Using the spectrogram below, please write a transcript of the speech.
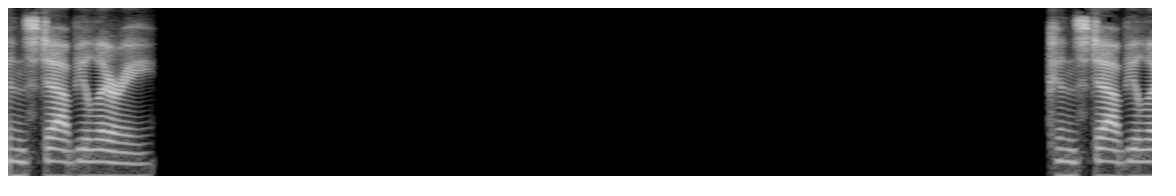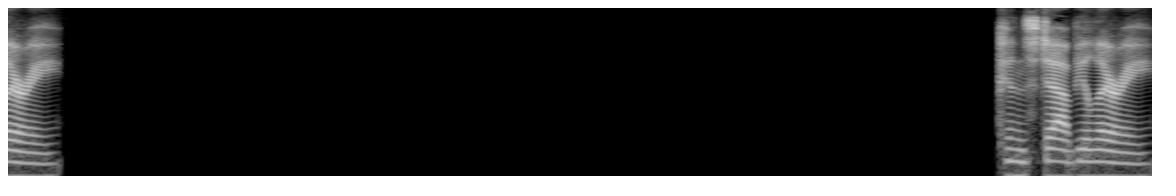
Constabulary. Constabulary. Constabulary.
